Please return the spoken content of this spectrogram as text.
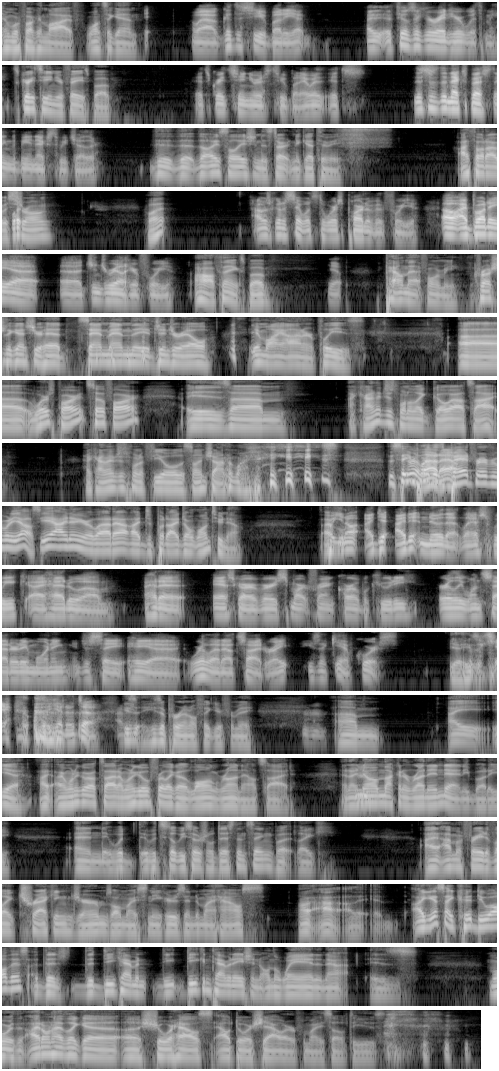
and we're fucking live once again. Wow, good to see you, buddy. I, I, it feels like you're right here with me. It's great seeing your face, bub. It's great seeing yours too, but it's this is the next best thing to being next to each other. The the the isolation is starting to get to me. I thought I was What- strong. What? I was going to say, what's the worst part of it for you? Oh, I brought a uh, uh, ginger ale here for you. Oh, thanks, bub. Yep. Pound that for me. Crush it against your head. Sandman the ginger ale in my honor, please. Uh worst part so far is um I kind of just want to like go outside. I kind of just want to feel the sunshine on my face. the same You're part that's out. bad for everybody else. Yeah, I know you're allowed out. I just but I don't want to now. But you know, I did. I didn't know that last week. I had to. Um, I had to ask our very smart friend Carl Bacuti early one Saturday morning and just say, "Hey, uh, we're allowed outside, right?" He's like, "Yeah, of course." yeah, he's like, "Yeah, yeah, no duh." I he's mean, a, he's a parental figure for me. Mhm. Um, I yeah, I, I want to go outside. I want to go for like a long run outside, and I hmm. know I'm not going to run into anybody, and it would it would still be social distancing, but like, I I'm afraid of like tracking germs on my sneakers into my house. I I, I guess I could do all this. The the decam- de- decontamination on the way in and out is more than I don't have like a, a shore house outdoor shower for myself to use.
